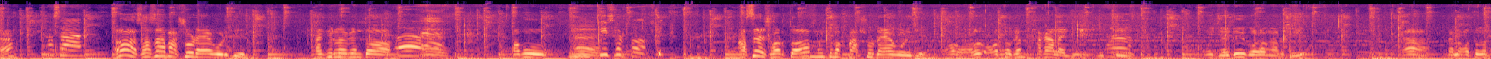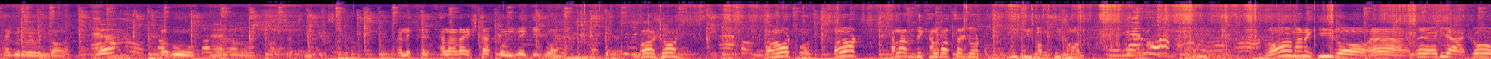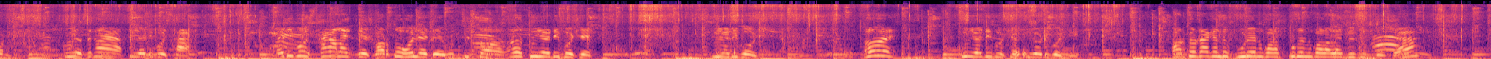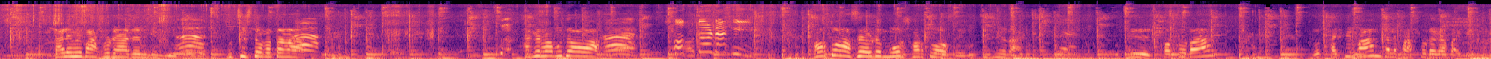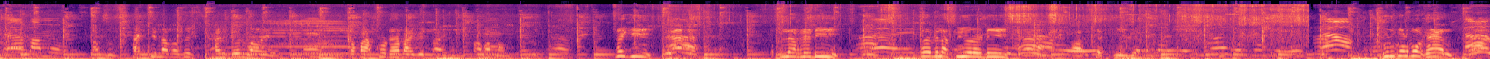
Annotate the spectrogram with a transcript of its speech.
হ্যাঁ? হাসা হ্যাঁ চাচা পাঁচশো টাকা করে দিন। থাকির পাবেন তো। হ্যাঁ। বাবু কি শর্ত? আছে শর্ত মুই তোমাক পাঁচশো টাকা করে দিন অতখান থাকা লাগবে বুঝছি? মুই যেটাই গলং আর কি। হ্যাঁ তাহলে অতক্ষণ থাকির পাবেন তো। হ্যাঁ বাবু। আচ্ছা ঠিক আছে। তাহলে খেলাটা স্টার্ট করি না কি কর? ও শোন। খেলা যদি খেলবার চাই ওট তুই কি কম? তুই শোন। র মানে কি র? হ্যাঁ শোন। তুই আছে না তুই এডি বসে থাক। এডি বসে থাকা লাগবে শর্ত হলে এডে বুঝছিস তো? হ্যাঁ, তুই এডি বসে। তুই এডি বস। ওই তুই এডি বসে তুই এডি বসে। শর্তটা কিন্তু পুরেন করা পুরেন করা লাগবে কিন্তু হ্যাঁ। তাহলে আমি পাঁচশো টাকা দেন কিন্তু। হ্যাঁ। বুঝছিস তো কথাটা? থাকের বাবু তো হ্যাঁ। শর্ত আছে ওটা মোর শর্ত আছে বুঝছিস না? হ্যাঁ। বুঝছিস? শর্তটা ও থাকির পান তাহলে পাঁচশো টাকা পাইবি। হ্যাঁ আর যদি থাকবি না তাদের শাড়ি ধরে বাড়ে হ্যাঁ। তো পাঁচশো টাকা পাইবেন না আমার নাম। হ্যাঁ। নাকি? প্লেয়ার রেডি বেলা তুইও রেডি আচ্ছা ঠিক আছে। শুরু করব খেল? হ্যাঁ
